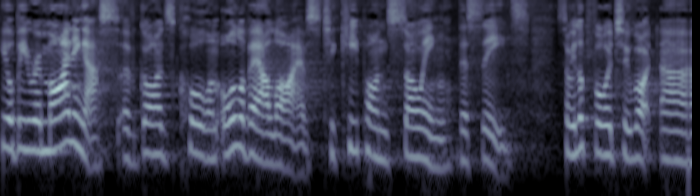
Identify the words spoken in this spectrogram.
he'll be reminding us of God's call on all of our lives to keep on sowing the seeds. So we look forward to what uh,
